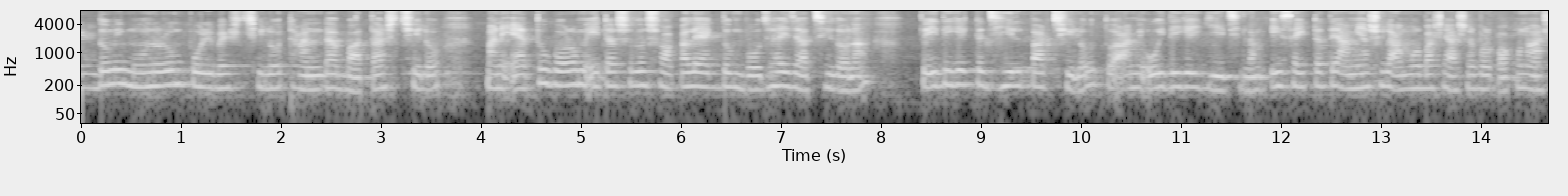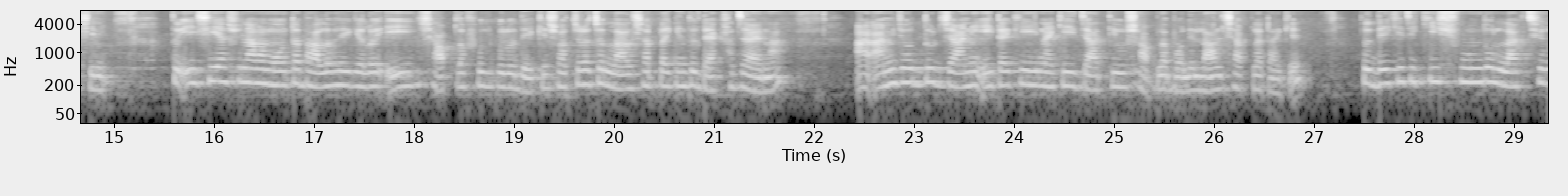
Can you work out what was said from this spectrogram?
একদমই মনোরম পরিবেশ ছিল, ঠান্ডা বাতাস ছিল মানে এত গরম এটা আসলে সকালে একদম বোঝাই যাচ্ছিল না। তো এইদিকে একটা ঝিল পাড় ছিল, তো আমি ওই দিকেই গিয়েছিলাম। এই সাইডটাতে আমি আসলে আম্মুর বাসায় আসার পর কখনো আসিনি। তো এসে আসলে আমার মনটা ভালো হয়ে গেল এই শাপলা ফুলগুলো দেখে। সচরাচর লাল শাপলা কিন্তু দেখা যায় না। আর আমি যতদূর জানি এটা কি নাকি জাতীয় শাপলা বলে, লাল শাপলাটাকে। তো দেখেছি কি সুন্দর লাগছিল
